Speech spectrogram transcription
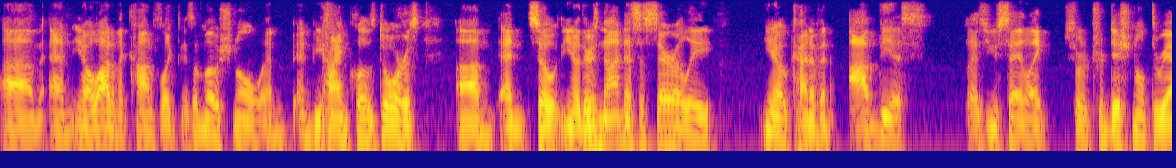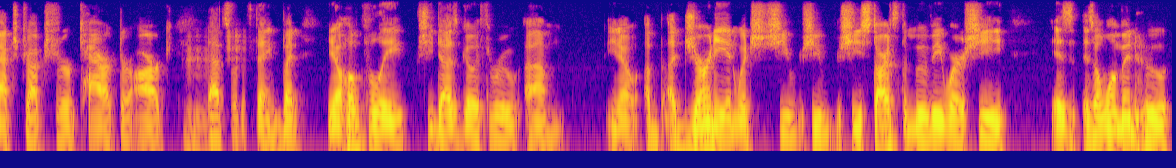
Um, and you know a lot of the conflict is emotional and and behind closed doors. Um, and so you know there's not necessarily you know kind of an obvious as you say like sort of traditional three act structure character arc mm-hmm. that sort of thing but you know hopefully she does go through um, you know a, a, journey in which she she she starts the movie where she is is a woman who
